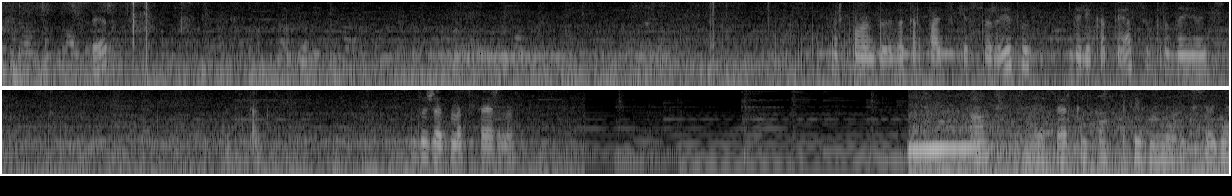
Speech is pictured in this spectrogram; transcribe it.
ось сир. Рекомендую закарпатські сири тут, делікатеси продають. Ось так. Дуже атмосферно. О, моє дзеркальце. Такий лук сьогодні.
